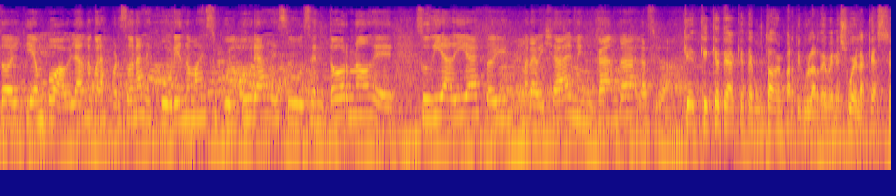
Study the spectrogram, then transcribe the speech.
todo el tiempo hablando con las personas, descubriendo más de sus culturas, de sus entornos, de su día a día. Estoy maravillada y me encanta la ciudad. ¿Qué, te, ha, te, ha gustado en particular de Venezuela? ¿Qué has,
